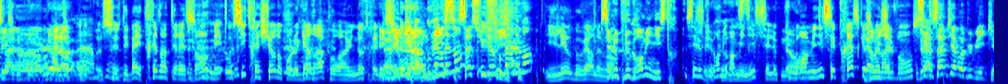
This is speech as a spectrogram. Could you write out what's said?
C'est pas le- un- le- Alors, Ah. on- ce débat est très intéressant, mais aussi très chiant, donc on le gardera pour une autre émission. si Il est bis, gouvernement ça Il est au suffit. gouvernement Il est au gouvernement. C'est le plus grand ministre. C'est le plus grand ministre. C'est le plus Non. grand ministre. C'est presque la bonne Jean-Michel- réponse. De la 5ème République.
